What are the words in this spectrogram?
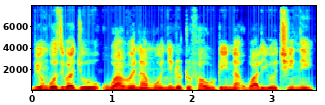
viongozi wa juu wawe na mwenendo tofauti na walio chini.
